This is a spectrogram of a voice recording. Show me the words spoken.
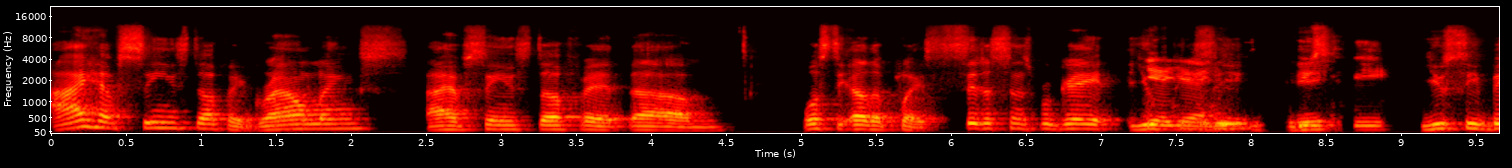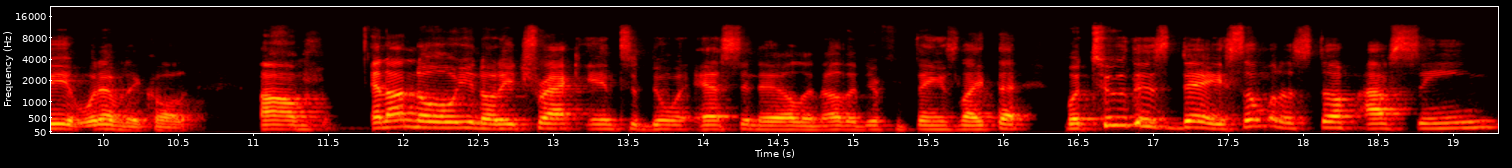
I have seen stuff at Groundlings. I have seen stuff at um, what's the other place? Citizens Brigade, UPC, yeah, yeah. UCB, UCB, or whatever they call it. Um, and I know, you know, they track into doing SNL and other different things like that. But to this day, some of the stuff I've seen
